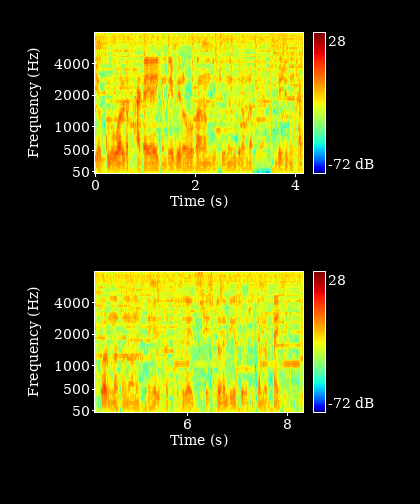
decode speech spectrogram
ইয়েগুলো ওয়ালটা ফাটাইয়া এখান থেকে বের হব। কারণ আমাদের জোনের ভিতরে আমরা বেশিক্ষণ থাকতে পারব না। জোনে অনেক করে হেল্প করতেছে গাইজ শেষ জোনের দিকে চলে এসেছি আমরা প্রায়। তো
